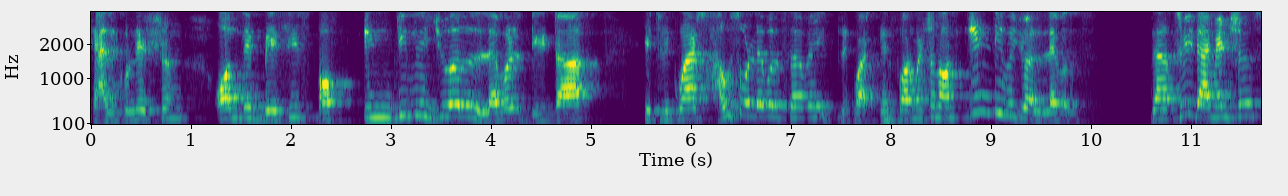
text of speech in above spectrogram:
calculation on the basis of individual level data. It requires household level survey. It requires information on individual levels. There are three dimensions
